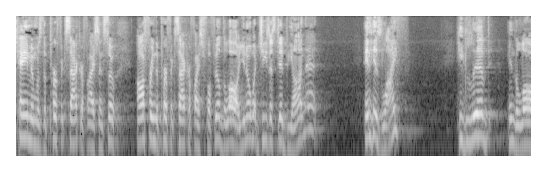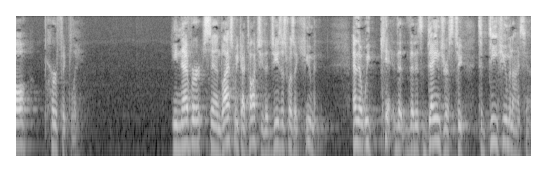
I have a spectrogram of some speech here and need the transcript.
came and was the perfect sacrifice. And so offering the perfect sacrifice fulfilled the law. You know what Jesus did beyond that? In his life, he lived in the law perfectly. He never sinned. Last week I taught you that Jesus was a human and that, we can't, that, that it's dangerous to, to dehumanize him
